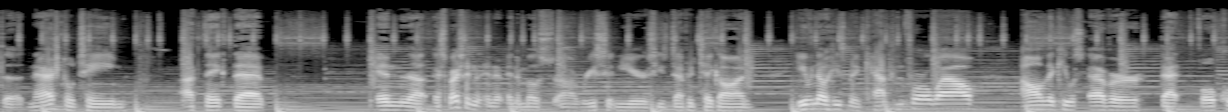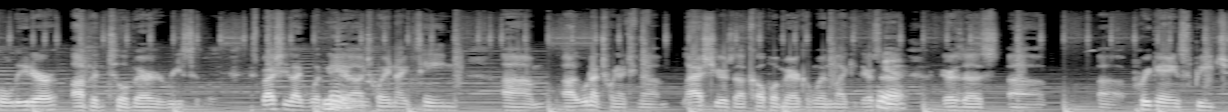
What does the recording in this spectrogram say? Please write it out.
the national team, I think that in the, especially in the, in the most uh, recent years, he's definitely take on. Even though he's been captain for a while, I don't think he was ever that vocal leader up until very recently. Especially like with the uh, 2019, um, uh, well not 2019, um, last year's uh, Copa America win. Like there's Yeah. a there's a uh, uh, pregame speech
